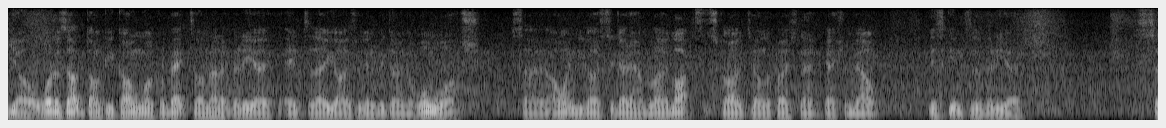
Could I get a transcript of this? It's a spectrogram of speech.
Yo, what is up Donkey Kong? Welcome back to another video and today guys we're going to be doing a wool wash. So I want you guys to go down below, like, subscribe, turn on the post notification bell. Let's get into the video. So,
